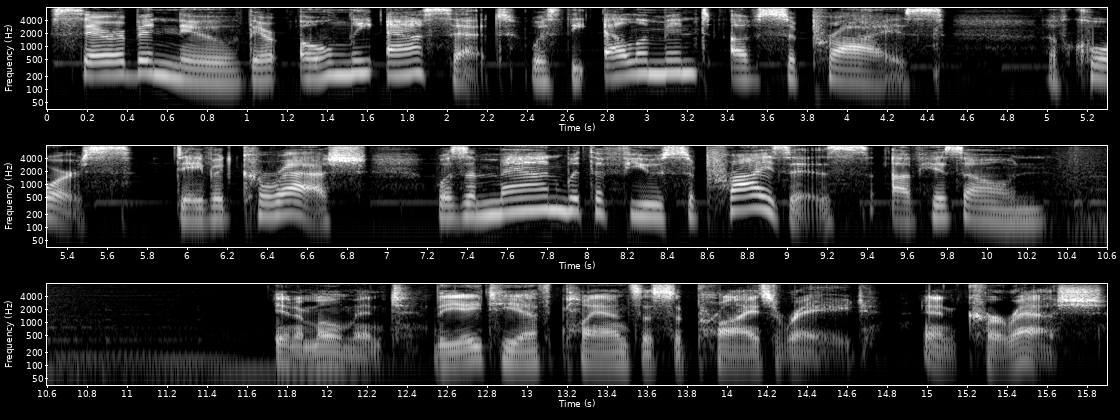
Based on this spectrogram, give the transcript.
Sarabyn knew their only asset was the element of surprise. Of course, David Koresh was a man with a few surprises of his own. In a moment, the ATF plans a surprise raid, and Koresh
